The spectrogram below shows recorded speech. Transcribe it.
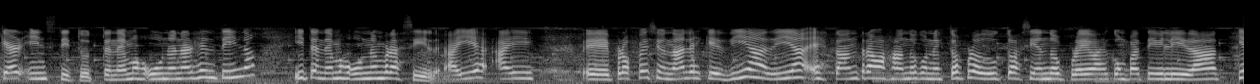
Care Institute. Tenemos uno en Argentina y tenemos uno en Brasil. Ahí hay eh, profesionales que día a día están trabajando con estos productos, haciendo pruebas de compatibilidad y,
